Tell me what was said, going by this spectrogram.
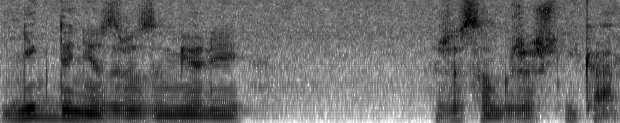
Nigdy nie zrozumieli, że są grzesznikami.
